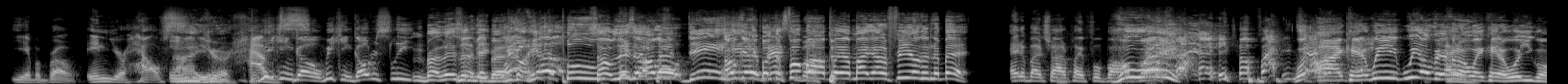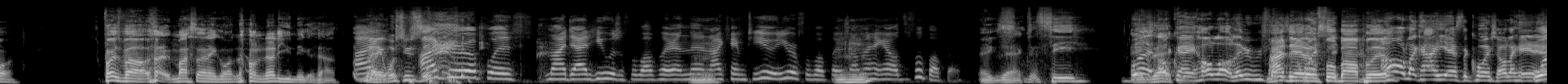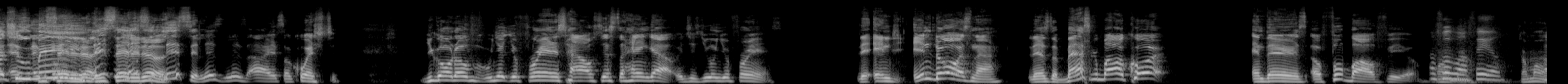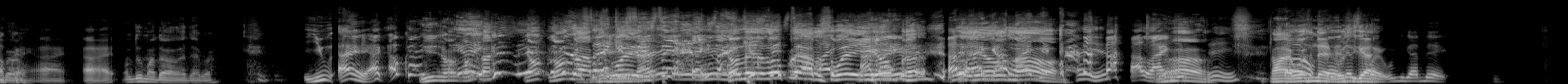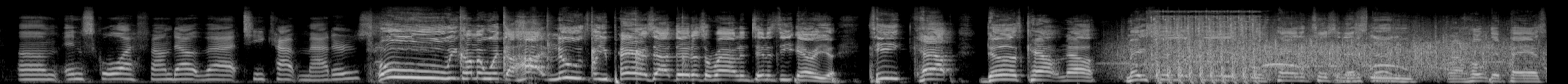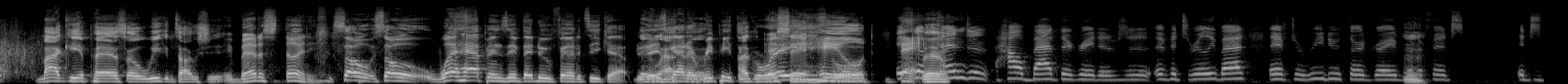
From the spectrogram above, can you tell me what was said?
Yeah, but bro, in your house. in ah, yeah. your house. We can go. We can go to sleep. Bro, listen Look, to me, bro. we gonna hit up. the pool. So listen, the okay, pool. then hit okay, but the football player might got a field in the back. Ain't nobody trying to play football. Who bro. ain't? ain't nobody What, all trying right, Kato, we we over here. Hold Hey. on, wait, Kato, where you going? First of all, my son ain't going on none of you niggas' house. I, Wait, what you say? I grew up with my dad. He was a football player, and then Mhm. I came to you. You were a football player, so I'm Mhm. gonna hang out with the football player. Exactly. See, but Exactly. okay, hold on. Let me rephrase My the dad a question. football player. I don't like how he asked the question. I don't like how he What asked- you asked- mean? Set it up. He Listen, set it listen, up. Listen, listen, listen. All right, so question. You going over your, your friend's house just to hang out. It's just you and your friends. The, in, indoors now, there's the basketball court and there's a football field. A football field. Come on, Okay, bro. all right, all right. Don't do my dog like that, bro. You, hey, I, okay. You don't- Hey, don't- good shit. don't- don't Good try to shit. persuade. Good shit. He's like, Don't let good play out I persuade like it. I like it. I Hell like it. Hey. I like it. no. All Hey. right, Oh, what's next? What you got? great. What you got next? Um, in school, I found out that TCAP matters. Ooh, we coming with the hot news for you parents out there that's around in Tennessee area. T-CAP does count now. Make sure your kids is paying attention at school. And I hope they pass. My kid passed so we can talk shit. They better study. So, so what happens if they do fail the TCAP? Do They they, just gotta to- repeat the I- grade? They said held It back. Yeah. depends on how bad their grade is. If it's really bad, they have to redo third grade. But Mm. if it's it's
